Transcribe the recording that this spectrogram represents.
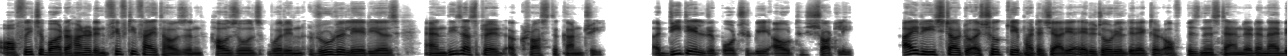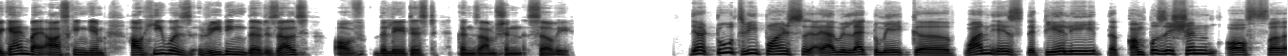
of which about 155,000 households were in rural areas, and these are spread across the country. A detailed report should be out shortly. I reached out to Ashok K. Bhattacharya, editorial director of Business Standard, and I began by asking him how he was reading the results of the latest consumption survey. There are two, three points I would like to make. Uh, one is the clearly the composition of uh,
